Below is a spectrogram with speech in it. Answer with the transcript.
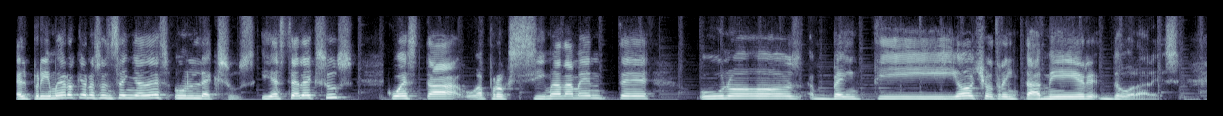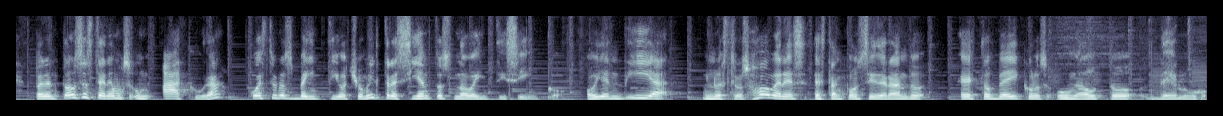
El primero que nos enseñan es un Lexus y este Lexus cuesta aproximadamente unos 28, 30 mil dólares. Pero entonces tenemos un Acura, cuesta unos 28 mil 395. Hoy en día nuestros jóvenes están considerando estos vehículos un auto de lujo.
